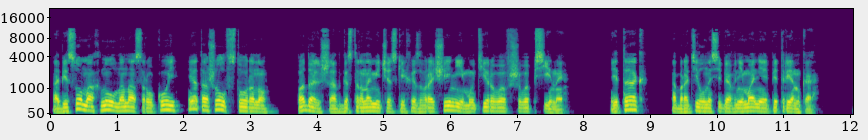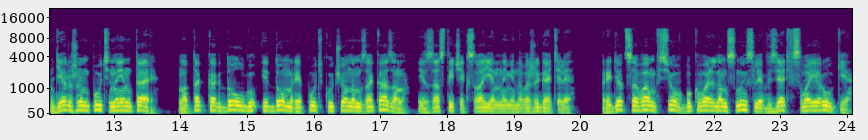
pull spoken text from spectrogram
а Бесо махнул на нас рукой и отошел в сторону, подальше от гастрономических извращений мутировавшего псины. «Итак», — обратил на себя внимание Петренко, — «держим путь на янтарь, но так как долгу и домре путь к ученым заказан из-за стычек с военными на выжигателе, придется вам все в буквальном смысле взять в свои руки.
